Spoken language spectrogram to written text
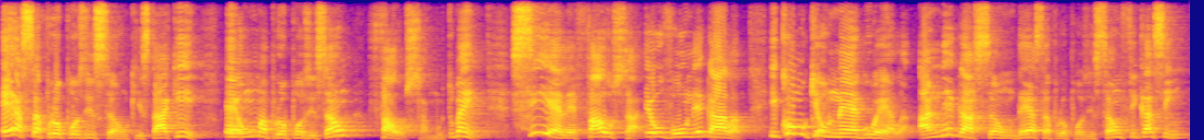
essa proposição que está aqui é uma proposição falsa. Muito bem. Se ela é falsa, eu vou negá-la. E como que eu nego ela? A negação dessa proposição fica assim.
